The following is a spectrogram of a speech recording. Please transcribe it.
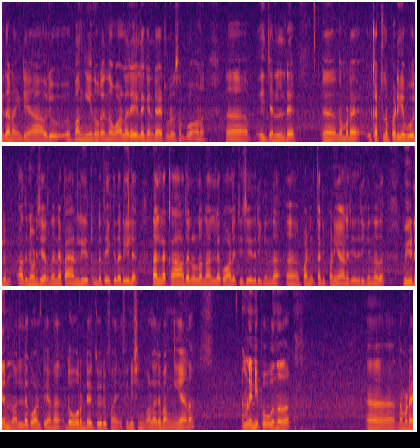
ഇതാണ് അതിന്റെ ആ ഒരു ഭംഗി എന്ന് പറയുന്നത്. വളരെ എലഗന്റ് ആയിട്ടുള്ളൊരു സംഭവമാണ്. ഈ ജനലിന്റെ നമ്മുടെ കട്ടിളപ്പടിയെ പോലും അതിനോട് ചേർന്ന് തന്നെ പാനൽ ചെയ്തിട്ടുണ്ട് തേക്ക് തടിയിൽ നല്ല കാതലുള്ള നല്ല ക്വാളിറ്റി ചെയ്തിരിക്കുന്ന പണി തടിപ്പണിയാണ് ചെയ്തിരിക്കുന്നത്. വീടും നല്ല ക്വാളിറ്റിയാണ്. ഡോറിന്റെയൊക്കെ ഒരു ഫിനിഷിങ് വളരെ ഭംഗിയാണ്. നമ്മളിനി പോകുന്നത് നമ്മുടെ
